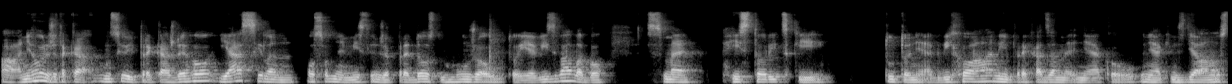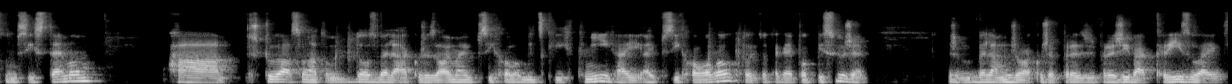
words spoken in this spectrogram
A nehovorím, že taká musí byť pre každého. Ja si len osobne myslím, že pre dosť mužov to je výzva, lebo sme historicky túto nejak vychovaní, prechádzame nejakou, nejakým vzdelanostným systémom a študoval som na tom dosť veľa akože zaujímavých psychologických kníh, aj, aj psychologov, ktorí to tak aj podpisujú, že, že veľa mužov akože prežíva krízu aj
